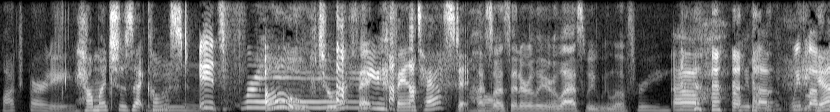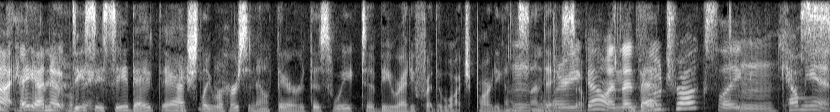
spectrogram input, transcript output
Watch party. How much does that cost? Mm. It's free. Oh, terrific. Fantastic. That's what I said earlier last week. We love free. Oh, we love we love yeah, hey, I know little things. DCC. They they're actually rehearsing out there this week to be ready for the watch party on mm-hmm. Sunday. There so you go. And then you bet. food trucks, like mm. count me in.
